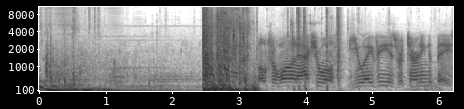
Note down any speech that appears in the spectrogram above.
Ultra One, actual. UAV is returning to base.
